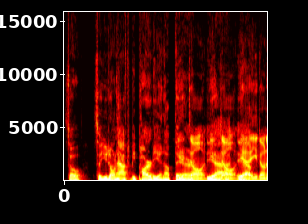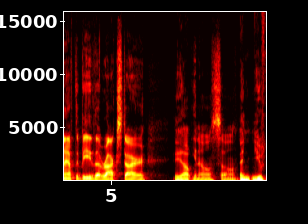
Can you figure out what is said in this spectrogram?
So so you don't have to be partying up there. you don't Yeah, you don't yeah yep, you don't have to be the rock star Yep. you know so And you've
